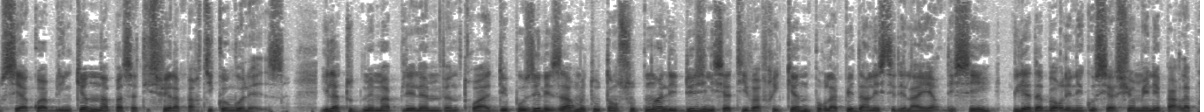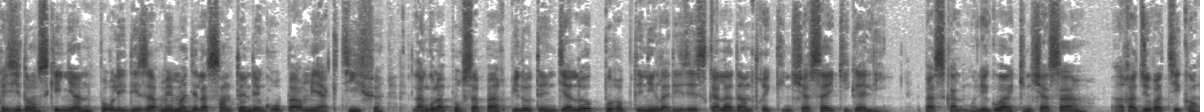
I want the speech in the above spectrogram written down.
c'est à quoi Blinken n'a pas satisfait la partie congolaise. Il a tout de même appelé l'M23 à déposer les armes tout en soutenant les deux initiatives africaines pour la paix dans l'est de la RDC. Il y a d'abord les négociations menées par la présidence kenyane pour les désarmements de la centaine de groupes armés actifs. L'Angola, pour sa part, pilote un dialogue pour obtenir la désescalade entre Kinshasa et Kigali. Pascal Moulegua, Kinshasa, Radio Vatican.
